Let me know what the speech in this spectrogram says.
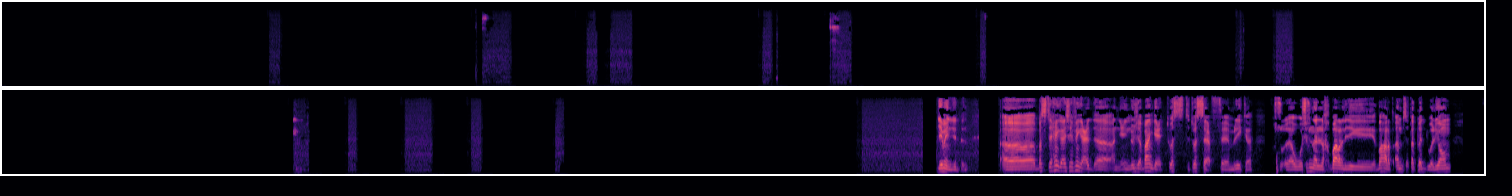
جميل جدا. آه بس الحين قاعد شايفين قاعد آه يعني إنه جابان قاعد توس تتوسع في أمريكا. وشفنا الأخبار اللي ظهرت أمس أعتقد واليوم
